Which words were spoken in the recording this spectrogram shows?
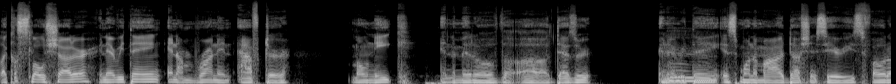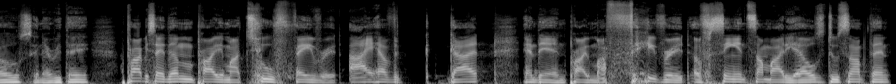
like a slow shutter and everything, and I'm running after Monique in the middle of the uh, desert and everything. It's one of my adoption series photos and everything. I probably say them probably my two favorite I have got, and then probably my favorite of seeing somebody else do something.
